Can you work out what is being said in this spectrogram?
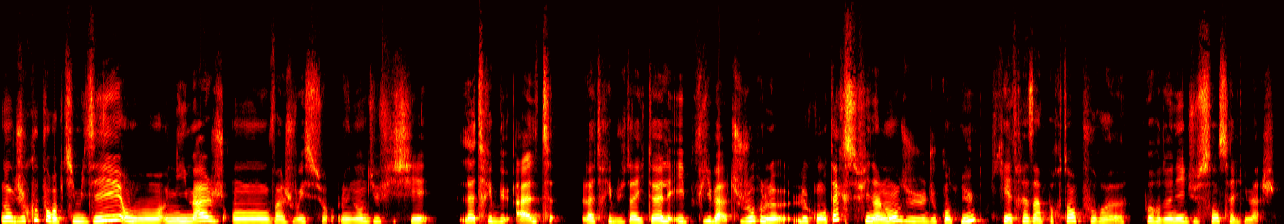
Donc du coup, pour optimiser une image, on va jouer sur le nom du fichier, l'attribut alt, l'attribut title, et puis bah, toujours le, contexte finalement du, contenu, qui est très important pour, euh, pour donner du sens à l'image.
